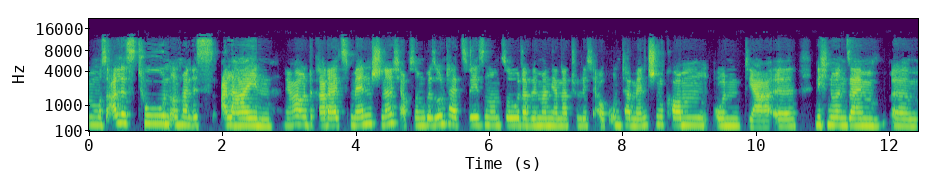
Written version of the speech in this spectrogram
muss alles tun und man ist allein. Ja, und gerade als Mensch, ne, ich auch so im Gesundheitswesen und so, da will man ja natürlich auch unter Menschen kommen und ja, äh, nicht nur in seinem ähm,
